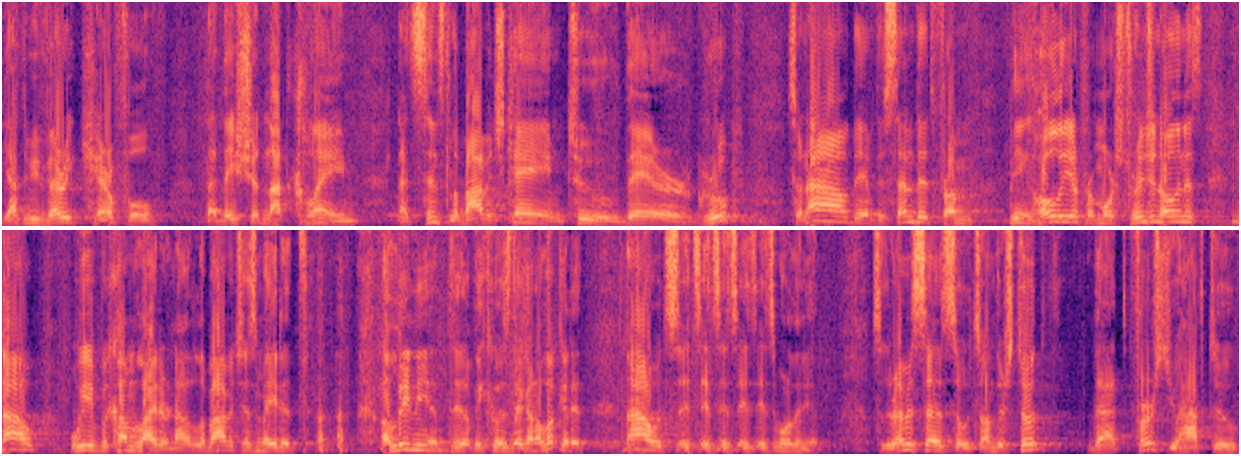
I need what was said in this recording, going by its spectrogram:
you have to be very careful that they should not claim that since Lubavitch came to their group, so now they have descended from being holier, from more stringent holiness. Now we've become lighter. Now Lubavitch has made it a lenient uh, because they're going to look at it. Now it's, it's, it's, it's, it's, it's more lenient. So the Rebbe says, so it's understood that first you have to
